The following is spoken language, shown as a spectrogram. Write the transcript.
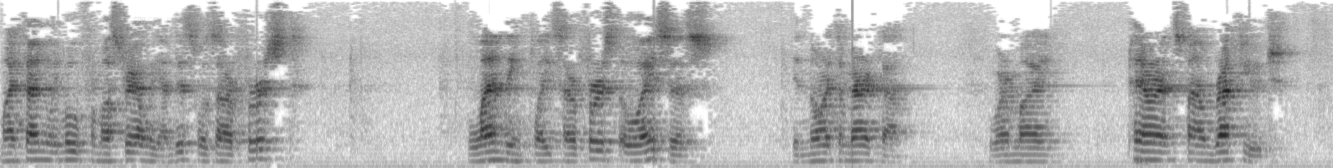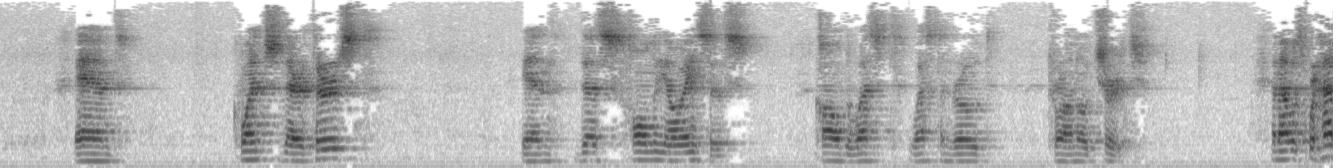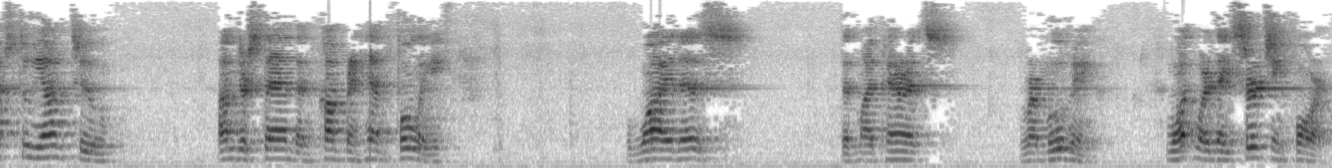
my family moved from Australia, and this was our first landing place, our first oasis in North America, where my parents found refuge. And quenched their thirst in this holy oasis called the West Weston Road Toronto Church. And I was perhaps too young to understand and comprehend fully why it is that my parents were moving. What were they searching for?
